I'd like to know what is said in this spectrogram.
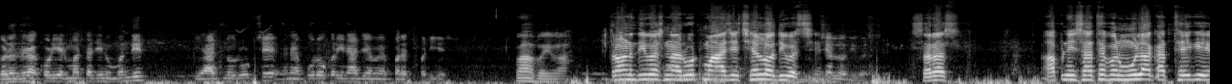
ગળોદરા ખોડિયાર માતાજીનું મંદિર એ આજનો રૂટ છે અને પૂરો કરીને આજે અમે પરત ફરીએ છીએ. વાહ ભાઈ વાહ. ત્રણ દિવસના રૂટમાં આજે છેલ્લો દિવસ છે. છેલ્લો દિવસ છે. સરસ. આપની સાથે પણ મુલાકાત થઈ ગઈ.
